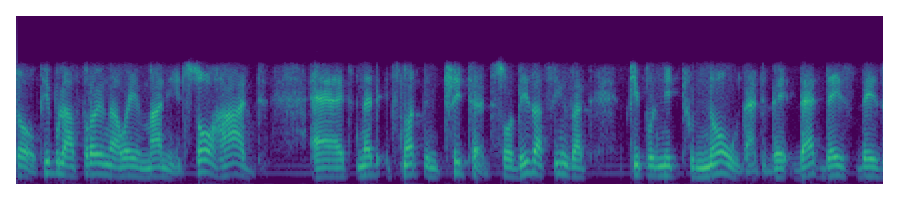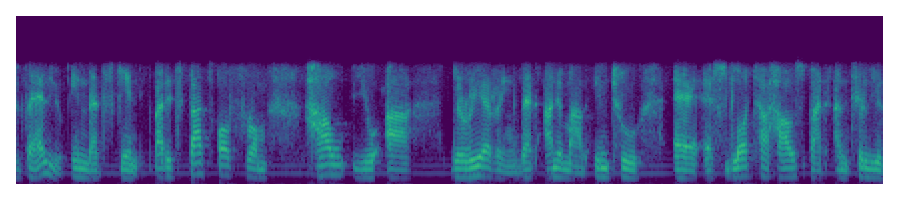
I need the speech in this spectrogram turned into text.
show. People are throwing away money. It's so hard. Uh, it's not it's not been treated. So these are things that people need to know that they, that there's there's value in that skin. But it starts off from how you are rearing that animal into a, a slaughterhouse, but until you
